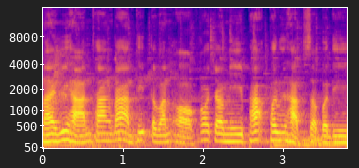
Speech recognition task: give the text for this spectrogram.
ในวิหารทางด้านทิศตะวันออกก็จะมีพระพฤหัสบดี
